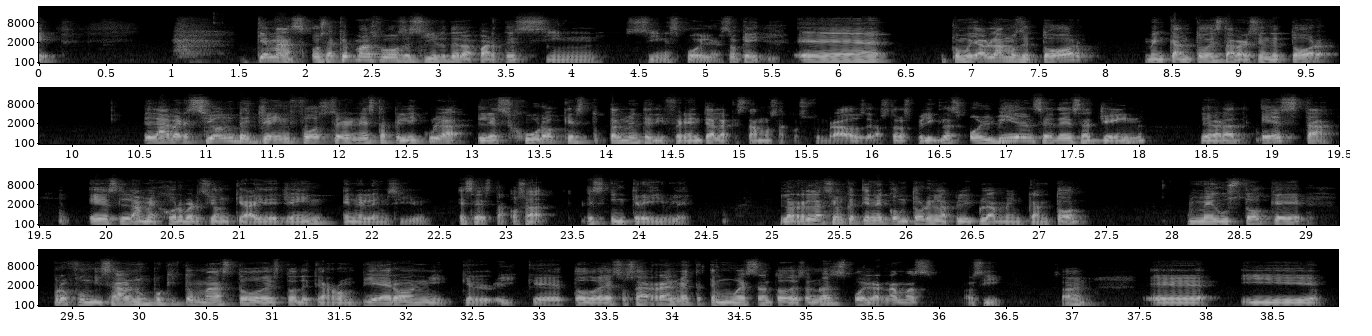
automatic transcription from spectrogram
¿Qué más? O sea, ¿qué más podemos decir de la parte sin, sin spoilers? Ok, eh, como ya hablamos de Thor, me encantó esta versión de Thor. la versión de Jane Foster en esta película, les juro que es totalmente diferente a la que estamos acostumbrados de las otras películas. Olvídense de esa Jane. De verdad, esta es la mejor versión que hay de Jane en el MCU. Es esta. O sea, es increíble. La relación que tiene con Thor en la película me encantó. Me gustó que profundizaron un poquito más todo esto de que rompieron y que, que todo eso. O sea, realmente te muestran todo eso. No es spoiler, nada más así, ¿saben? Eh, y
